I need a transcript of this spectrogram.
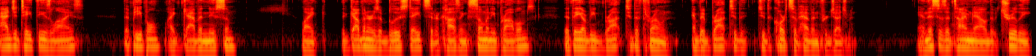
agitate these lies, the people like Gavin Newsom, like the governors of blue states that are causing so many problems, that they are being brought to the throne and be brought to the to the courts of heaven for judgment. And this is a time now that truly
